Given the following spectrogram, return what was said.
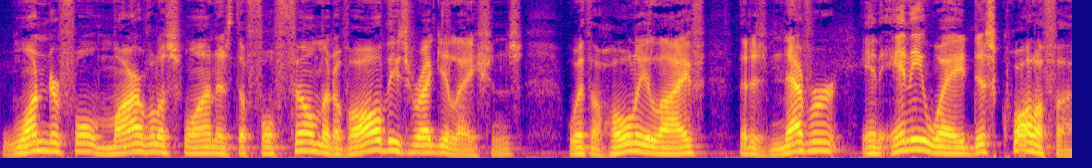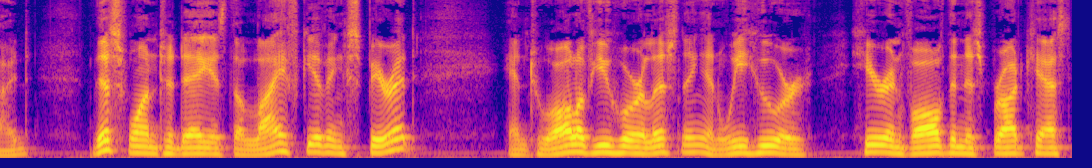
wonderful, marvelous one, is the fulfillment of all these regulations with a holy life that is never in any way disqualified. This one today is the life giving Spirit. And to all of you who are listening and we who are here involved in this broadcast,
